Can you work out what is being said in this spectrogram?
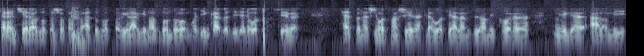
Szerencsére azóta sokat változott a világ. Én azt gondolom, hogy inkább ez így a 80-as évek, 70-es, 80-as évekre volt jellemző, amikor még állami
